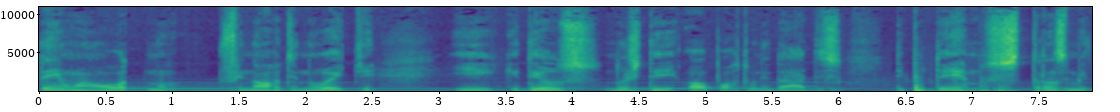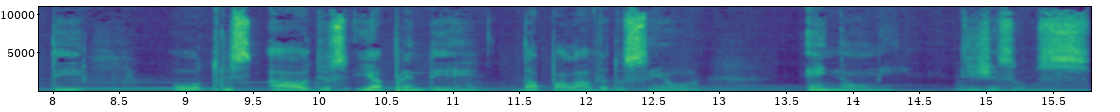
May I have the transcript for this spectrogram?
tenha um ótimo final de noite e que Deus nos dê oportunidades de podermos transmitir outros áudios e aprender da palavra do Senhor. Em nome de Jesus.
